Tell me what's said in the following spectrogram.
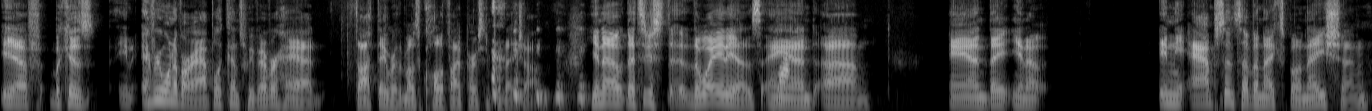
if because you know, every one of our applicants we've ever had thought they were the most qualified person for that job. you know, that's just the way it is, and yeah. um, and they you know in the absence of an explanation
